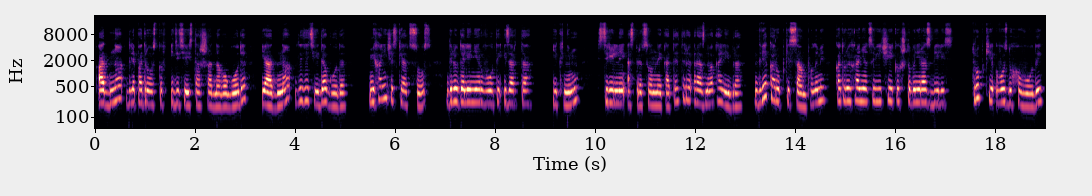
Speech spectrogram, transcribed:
одна для подростков и детей старше одного года и одна для детей до года, механический отсос для удаления рвоты изо рта и к нему стерильные аспирационные катетеры разного калибра, две коробки с ампулами, которые хранятся в ячейках, чтобы не разбились, трубки воздуховоды,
